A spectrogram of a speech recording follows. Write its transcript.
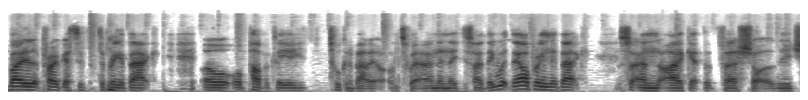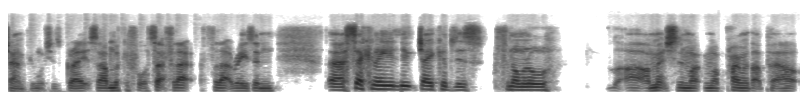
moaning at progress to, to bring it back, or, or publicly talking about it on Twitter, and then they decide they would- they are bringing it back. So and I get the first shot at the new champion, which is great. So I'm looking forward to that for that for that reason. Uh, secondly, Luke Jacobs is phenomenal. I mentioned in my, my promo that I put out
